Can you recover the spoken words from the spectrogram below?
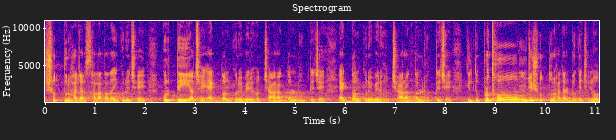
সত্তর হাজার সালাত আদায় করেছে। করতেই আছে, এক দল করে বের হচ্ছে আর দল ঢুকতেছে, এক দল করে বের হচ্ছে আর দল ঢুকতেছে। কিন্তু প্রথম যে সত্তর হাজার ঢুকেছিল,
